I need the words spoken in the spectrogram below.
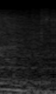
kill.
